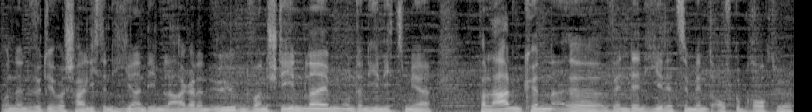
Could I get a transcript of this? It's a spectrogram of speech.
Und dann wird er wahrscheinlich dann hier an dem Lager dann irgendwann stehen bleiben und dann hier nichts mehr verladen können, äh, wenn denn hier der Zement aufgebraucht wird.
